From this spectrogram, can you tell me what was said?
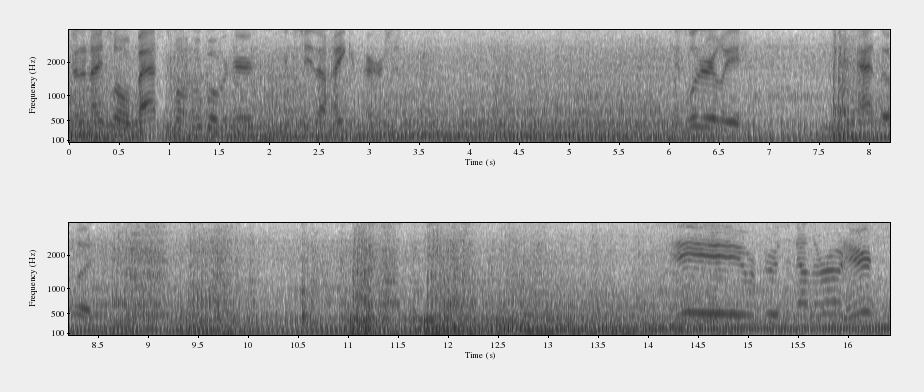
Got a nice little basketball hoop over here. You can see the height comparison. It's literally at the hood. down the road here.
